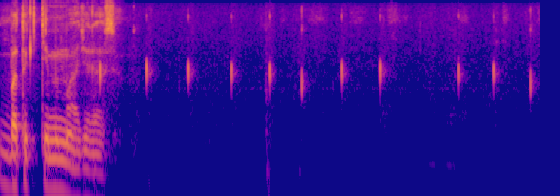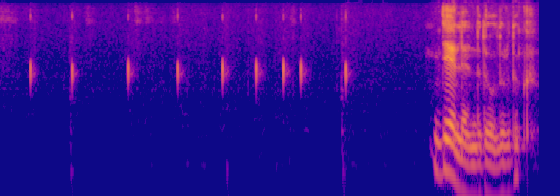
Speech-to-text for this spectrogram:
Batık Gemi Macerası. Diğerlerini de doldurduk.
